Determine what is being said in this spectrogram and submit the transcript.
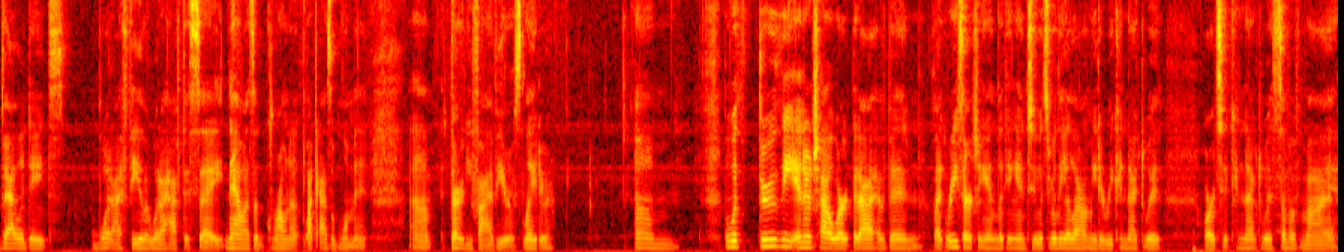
validates what i feel or what i have to say now as a grown-up like as a woman um, 35 years later um, but with through the inner child work that I have been like researching and looking into, it's really allowed me to reconnect with or to connect with some of my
